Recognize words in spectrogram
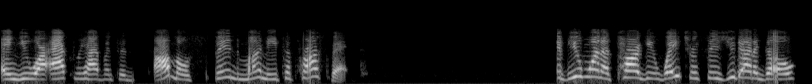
and you are actually having to almost spend money to prospect. If you want to target waitresses, you got to go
